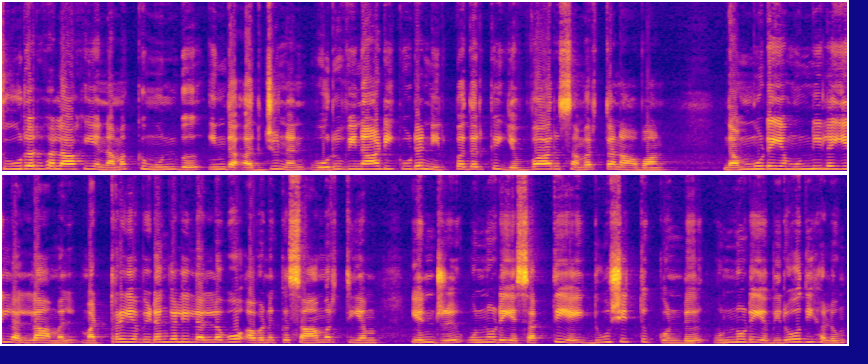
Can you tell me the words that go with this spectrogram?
சூரர்களாகிய நமக்கு முன்பு இந்த அர்ஜுனன் ஒரு வினாடி கூட நிற்பதற்கு எவ்வாறு சமர்த்தனாவான்? நம்முடைய முன்னிலையில் அல்லாமல் மற்றைய விடங்களில் அல்லவோ அவனுக்கு சாமர்த்தியம் என்று உன்னுடைய சக்தியை தூஷித்து கொண்டு உன்னுடைய விரோதிகளும்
